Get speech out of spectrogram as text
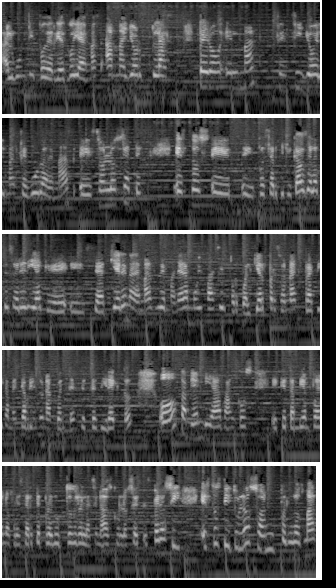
algún tipo de riesgo y además a mayor plazo. Pero el más sencillo, el más seguro además, eh, son los CETES, estos eh, eh, pues certificados de la tesorería que se adquieren además de manera muy fácil por cualquier persona prácticamente abriendo una cuenta en CETES directos o también vía bancos que también pueden ofrecerte productos relacionados con los CETES. Pero sí, estos títulos son pues los más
